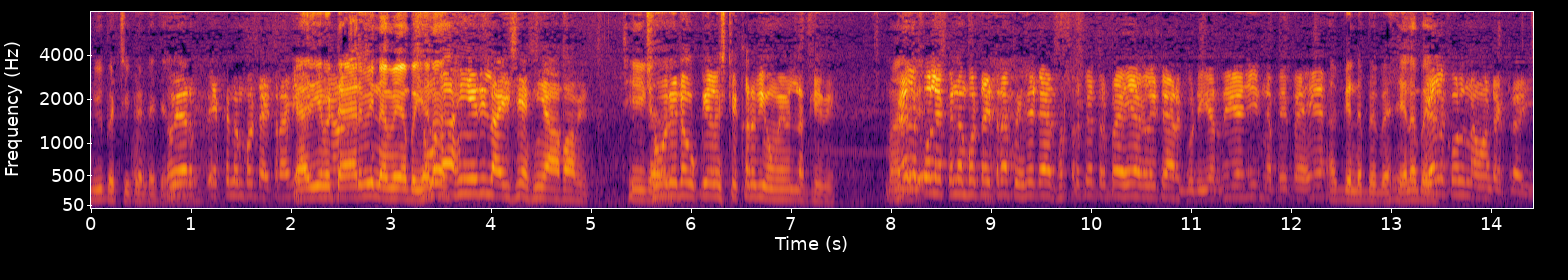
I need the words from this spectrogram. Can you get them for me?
20 25 ਘੰਟੇ ਚੱਲੇ। ਯਾਰ ਇੱਕ ਨੰਬਰ ਟਰੈਕਟਰ ਹੈ ਜੀ। ਕਹਿ ਦਈਏ ਵੀ ਟਾਇਰ ਵੀ ਨਵੇਂ ਆ ਬਈ ਹਨਾ? ਉਹਦਾ ਅਸੀਂ ਇਹਦੀ ਲਾਈ ਸੀ ਅਸੀਂ ਆਪ ਆਵੇ। ਠੀਕ ਆ। ਛੋਦੇ ਦਾ ਓਕੇ ਵਾਲੇ ਸਟicker ਵੀ ਉਵੇਂ ਲੱਗੇ ਵੇ। ਮੰਨ ਲਓ ਬਿਲਕੁਲ ਇੱਕ ਨੰਬਰ ਟਰੈਕਟਰ ਹੈ ਪਿਛਲੇ ਟਾਇਰ 70 75 ਪੈਸੇ ਅਗਲੇ ਟਾਇਰ ਗੁੱਡੀਅਰ ਦੇ ਆ ਜੀ 90 ਪੈਸੇ ਆ। ਅੱਗੇ 90 ਪੈਸੇ ਹੈ ਨਾ ਬਈ। ਬਿਲਕੁਲ ਨਵਾਂ ਟਰੈਕਟਰ ਹੈ ਜੀ।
